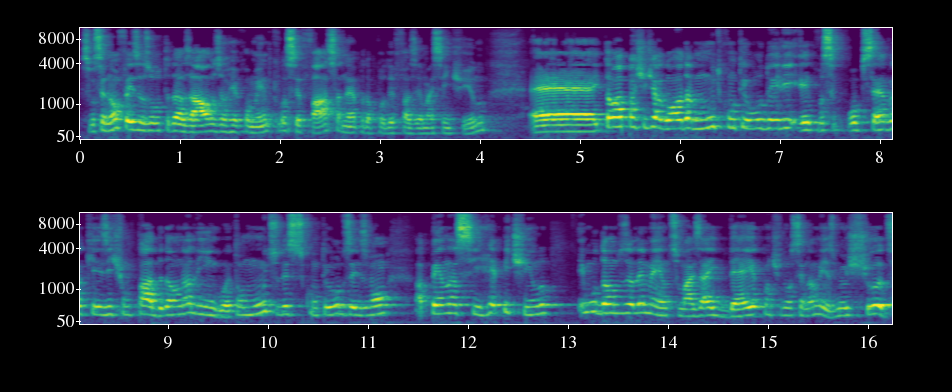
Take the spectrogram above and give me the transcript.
se você não fez as outras aulas, eu recomendo que você faça, né, para poder fazer mais sentido. É, então, a partir de agora, muito conteúdo, ele, você observa que existe um padrão na língua. Então, muitos desses conteúdos, eles vão apenas se repetindo e mudando os elementos, mas a ideia continua sendo a mesma. E o should,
